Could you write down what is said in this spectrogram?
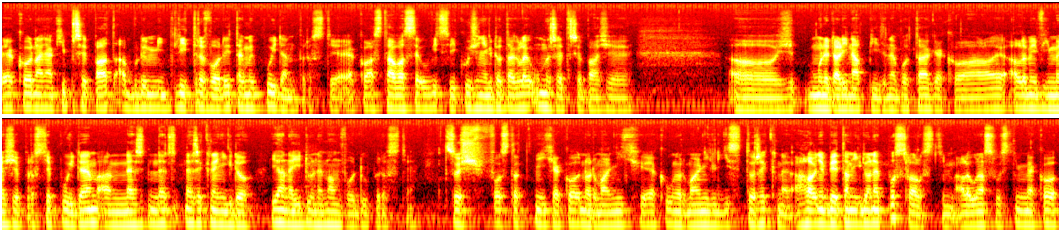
jako na nějaký přepad a budeme mít litr vody, tak my půjdeme prostě, jako a stává se u výcviku, že někdo takhle umře třeba, že, uh, že mu nedali napít nebo tak, jako, ale, ale my víme, že prostě půjdeme a ne, ne, neřekne nikdo, já nejdu, nemám vodu prostě což v ostatních jako normálních, jako u normálních lidí se to řekne. A hlavně by je tam nikdo neposlal s tím, ale u nás jsou s tím jako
